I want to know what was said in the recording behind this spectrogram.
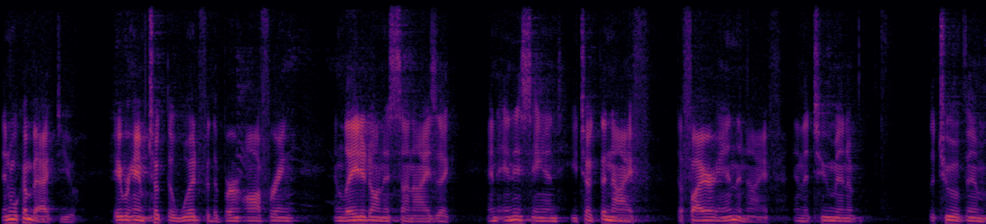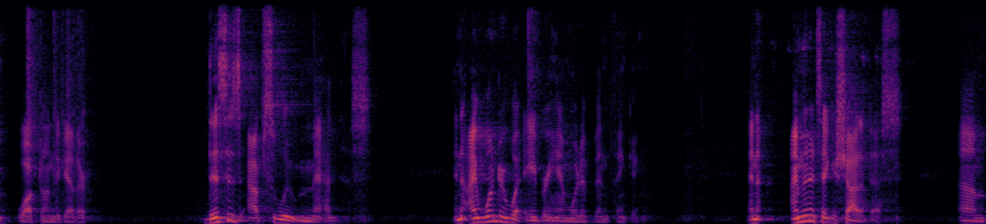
Then we'll come back to you. Abraham took the wood for the burnt offering and laid it on his son Isaac. And in his hand he took the knife, the fire and the knife, and the two men of the two of them walked on together. This is absolute madness. And I wonder what Abraham would have been thinking. And I'm going to take a shot at this. Um,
